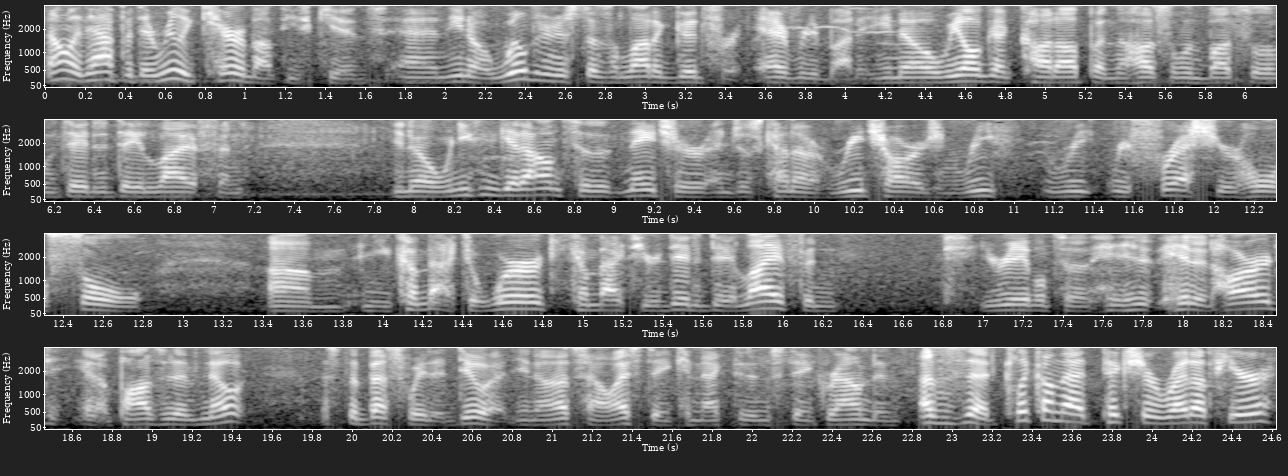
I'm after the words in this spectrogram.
Not only that, but they really care about these kids. And, you know, wilderness does a lot of good for everybody. You know, we all get caught up in the hustle and bustle of day-to-day -day life and you know, when you can get out into nature and just kind of recharge and re re refresh your whole soul, um, and you come back to work, you come back to your day-to-day -day life, and you're able to hit it, hit it hard in a positive note, that's the best way to do it. You know, that's how I stay connected and stay grounded. As I said, click on that picture right up here,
